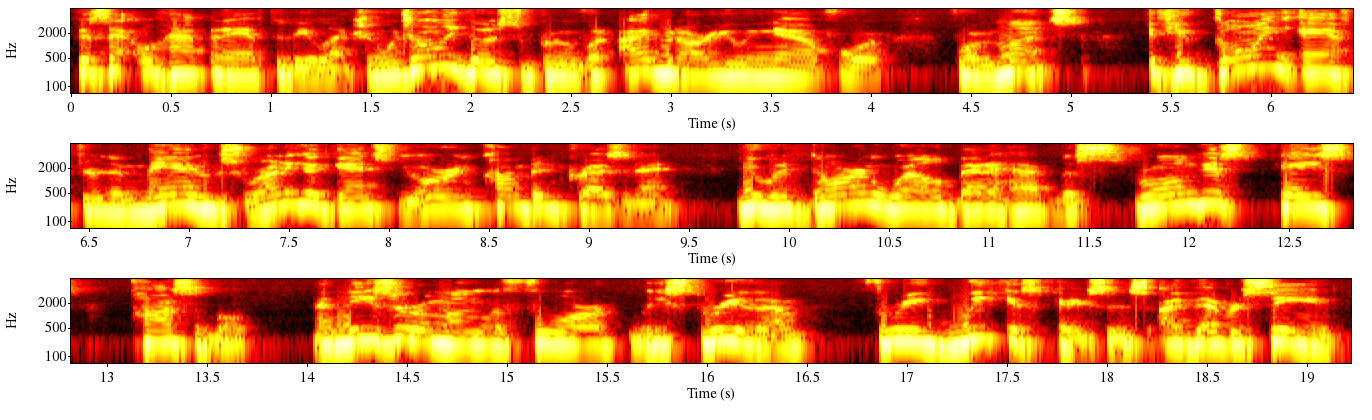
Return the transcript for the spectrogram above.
because that will happen after the election, which only goes to prove what I've been arguing now for, for months. If you're going after the man who's running against your incumbent president, you would darn well better have the strongest case possible. And these are among the four, at least three of them, three weakest cases I've ever seen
